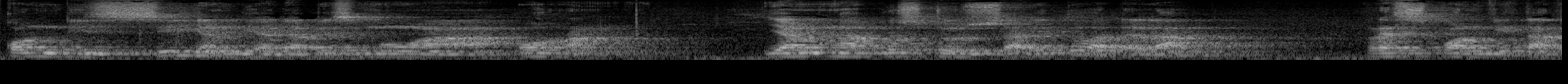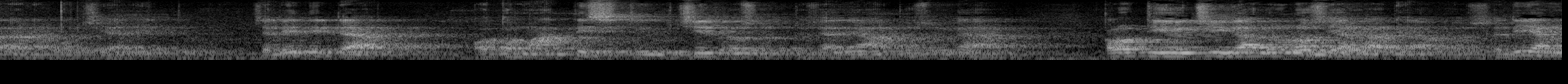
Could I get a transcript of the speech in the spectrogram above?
kondisi yang dihadapi semua orang yang menghapus dosa itu adalah respon kita terhadap ujian itu. Jadi tidak otomatis diuji terus dosanya hapus enggak. Kalau diuji nggak lulus ya nggak dihapus. Jadi yang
